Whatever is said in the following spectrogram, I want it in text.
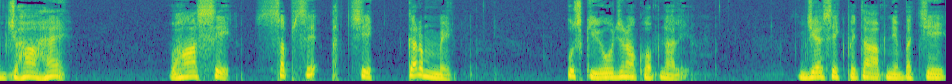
जहाँ हैं, वहाँ से सबसे अच्छे कर्म में उसकी योजना को अपना ले। जैसे एक पिता अपने बच्चे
